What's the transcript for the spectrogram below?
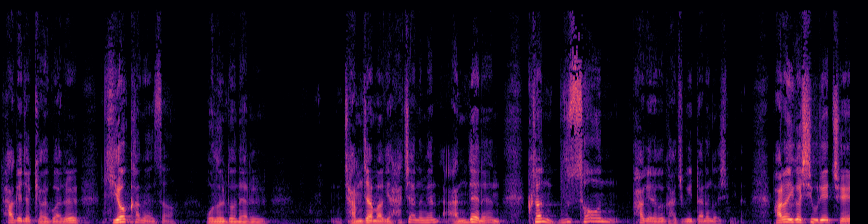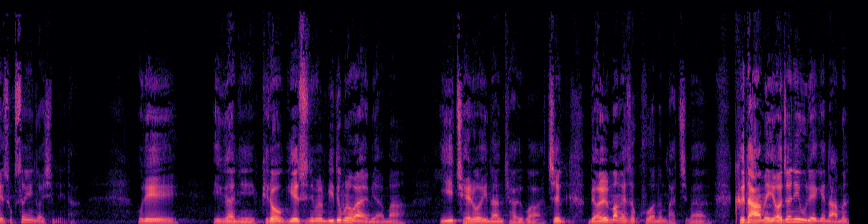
파괴적 결과를 기억하면서 오늘도 나를 잠잠하게 하지 않으면 안 되는 그런 무서운 파괴력을 가지고 있다는 것입니다. 바로 이것이 우리의 죄의 속성인 것입니다. 우리 인간이 비록 예수님을 믿음으로 말미암아 이 죄로 인한 결과, 즉 멸망에서 구원은 받지만 그 다음에 여전히 우리에게 남은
